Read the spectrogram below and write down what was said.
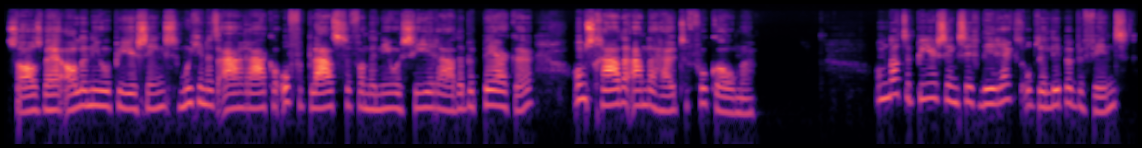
Zoals bij alle nieuwe piercings moet je het aanraken of verplaatsen van de nieuwe sieraden beperken om schade aan de huid te voorkomen. Omdat de piercing zich direct op de lippen bevindt,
